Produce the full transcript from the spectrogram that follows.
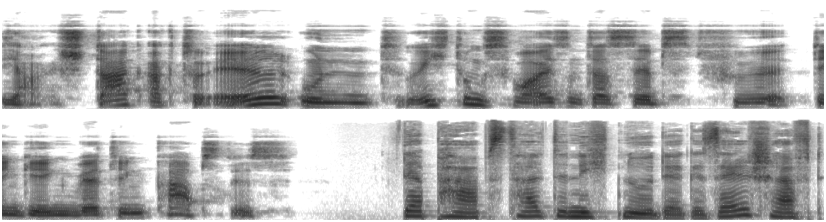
ja, stark aktuell und richtungsweisend das selbst für den gegenwärtigen Papst ist. Der Papst halte nicht nur der Gesellschaft,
